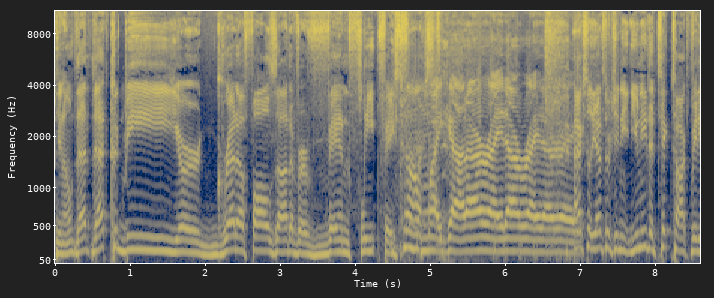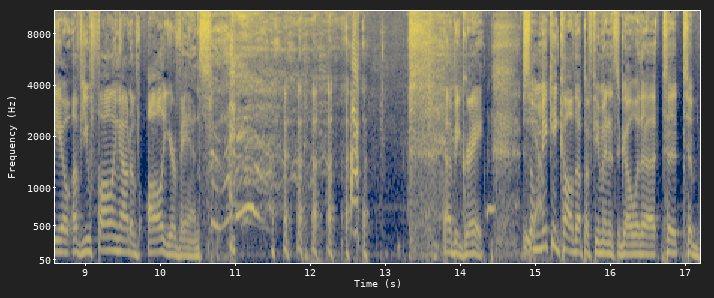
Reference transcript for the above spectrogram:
you know that that could be your Greta falls out of her Van Fleet face. Oh first. my god! All right, all right, all right. Actually, that's what you need. You need a TikTok video of you falling out of all your vans. That'd be great. So Yeah. Mickey called up a few minutes ago with a to to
